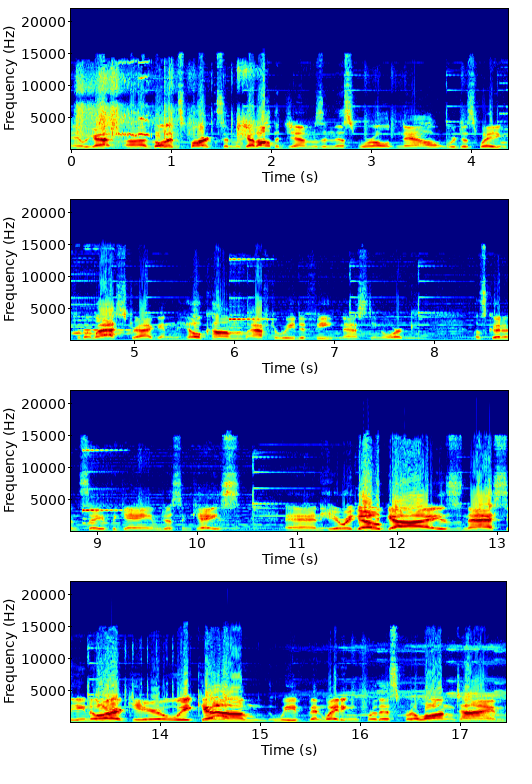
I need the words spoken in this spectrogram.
And we got uh, golden sparks, and we got all the gems in this world now. We're just waiting for the last dragon. He'll come after we defeat Gnasty Gnorc. Let's go ahead and save the game just in case. And here we go, guys. Gnasty Gnorc, here we come. We've been waiting for this for a long time.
